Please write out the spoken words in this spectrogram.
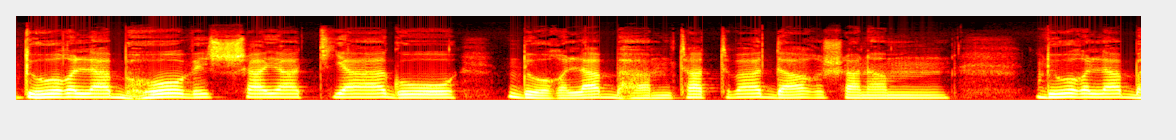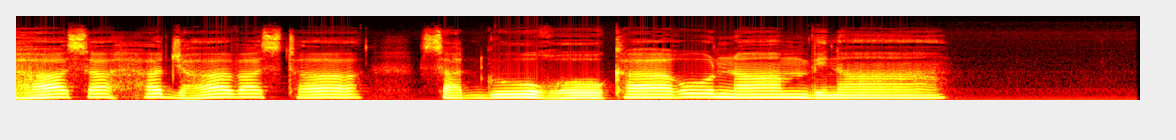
Durlabho Vishayatyago Durlabham Tattva Darshanam Durlabha Sahajavastha Sadguru Karunam Vina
